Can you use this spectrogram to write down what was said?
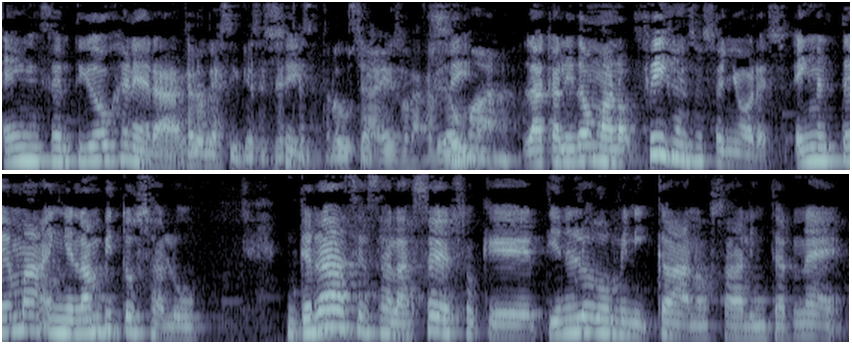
en sentido general. Creo que sí, que se, Sí. que se traduce a eso, la calidad Sí, humana. La calidad humana. Fíjense, señores, en el tema, en el ámbito salud, gracias al acceso que tienen los dominicanos al Internet,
